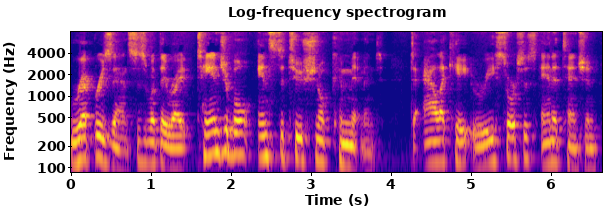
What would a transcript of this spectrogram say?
represents this is what they write tangible institutional commitment to allocate resources and attention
